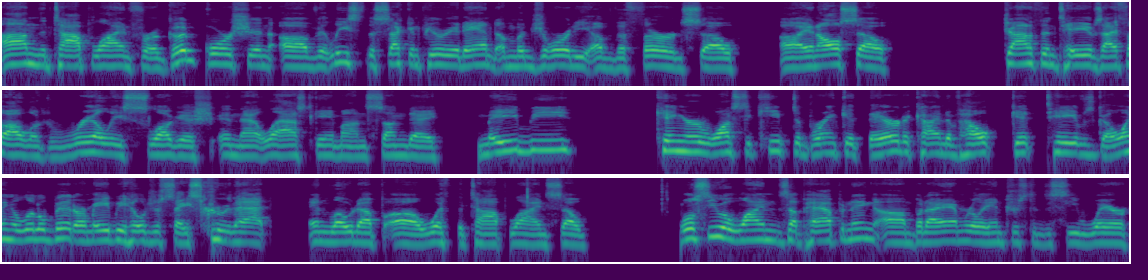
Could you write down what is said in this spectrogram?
on the top line for a good portion of at least the second period and a majority of the third. So, uh, and also Jonathan Toews, I thought looked really sluggish in that last game on Sunday. Maybe Kinger wants to keep DeBrincat there to kind of help get Toews going a little bit, or maybe he'll just say screw that and load up uh, with the top line. So we'll see what winds up happening. Um, but I am really interested to see where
